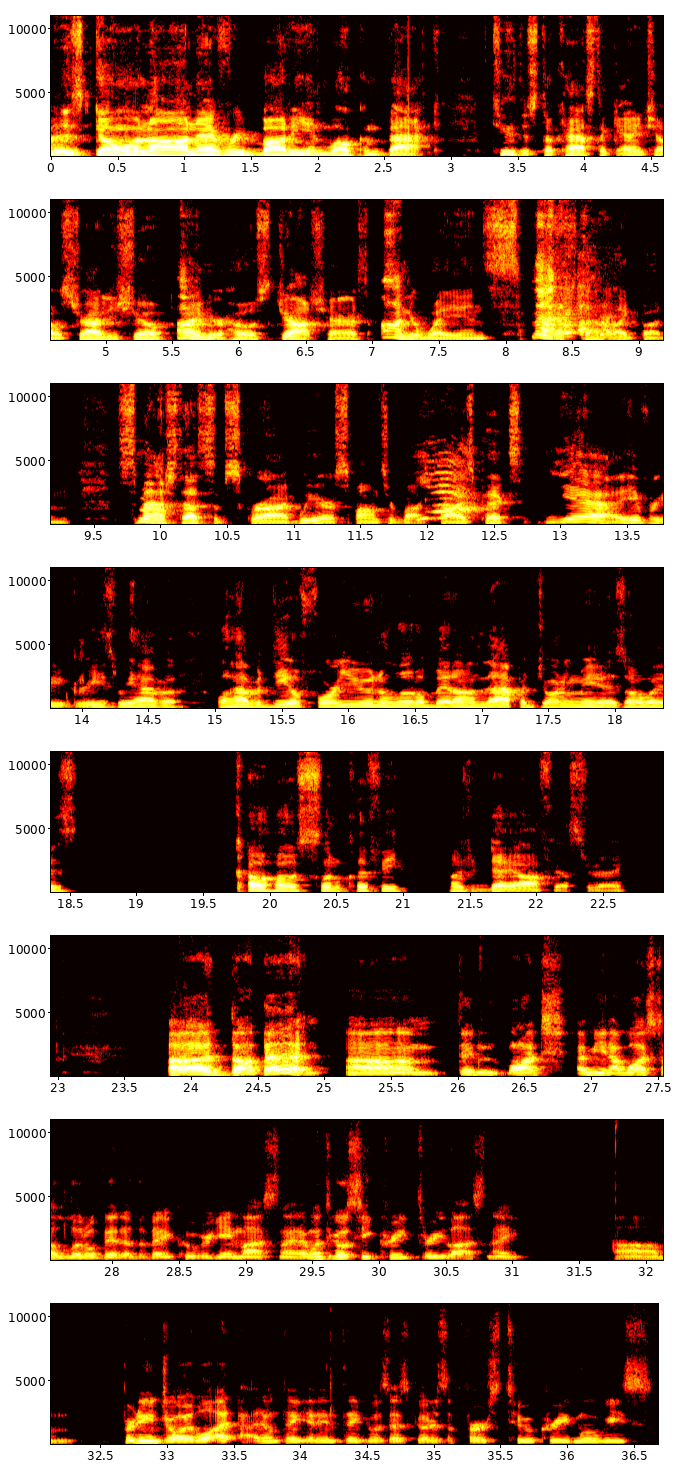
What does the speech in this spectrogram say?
What is going on, everybody, and welcome back to the Stokastic NHL Strategy Show. I'm your host, Josh Harris. On your way in, smash that like button, smash that subscribe. We are sponsored by yeah. Prize Picks. Yeah, Avery agrees. We have a we'll have a deal for you in a little bit on that. But joining me as always, co-host Slim Cliffy. How's your day off yesterday? Uh, not bad. Um, didn't watch. I mean, I watched a little bit of the Vancouver game last night. I went to go see Creed three last night. Um, pretty enjoyable. I, I don't think I didn't think it was as good as the first two Creed movies,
